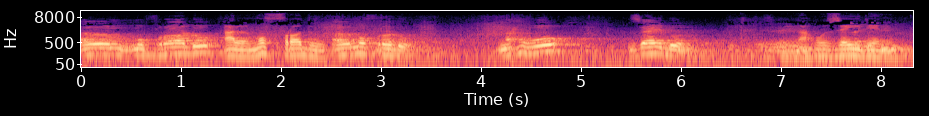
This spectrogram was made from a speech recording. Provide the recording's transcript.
al-mufradu. Al-mufradu. Al-mufradu. Nahwu zaidun. Nahwu zaidin.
